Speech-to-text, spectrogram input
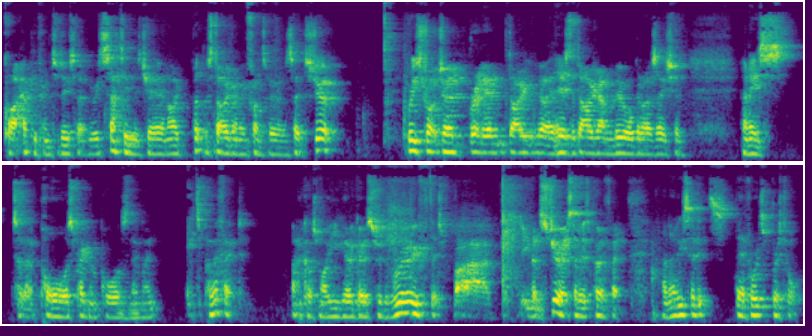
quite happy for him to do so. He sat in the chair and I put this diagram in front of him and said, Stuart, restructured, brilliant. Uh, here's the diagram, new organisation. And he's sort of pause, pregnant pause, and then went, "It's perfect." And of course, my ego goes through the roof. This, ah, even Stuart said it's perfect, and then he said it's therefore it's brittle.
